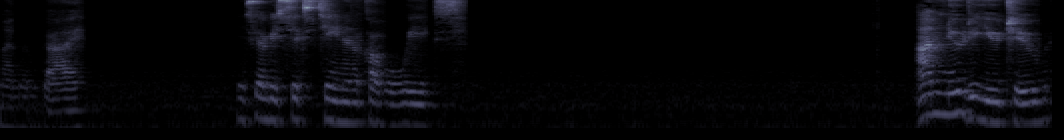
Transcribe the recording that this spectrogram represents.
my little guy. He's going to be 16 in a couple weeks. I'm new to YouTube.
